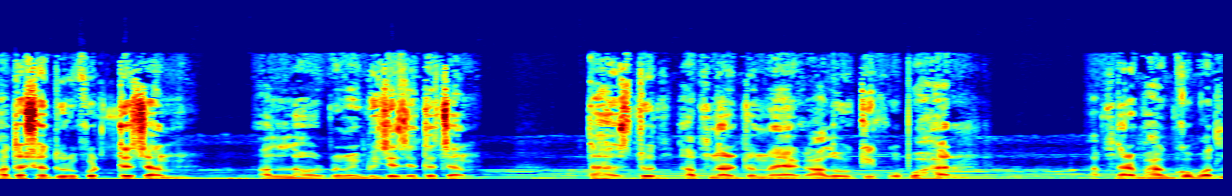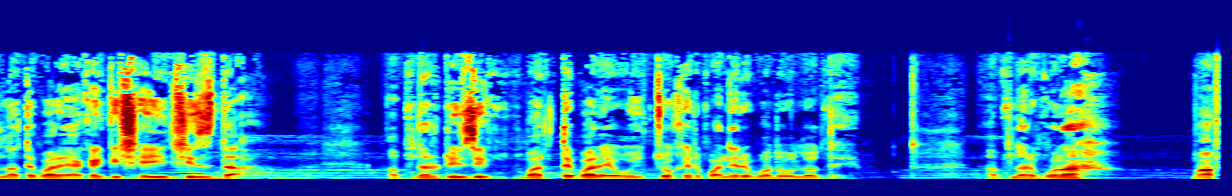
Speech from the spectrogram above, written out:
হতাশা দূর করতে চান, আল্লাহর প্রেমে ভিজে যেতে চান, তাহাজুদ আপনার জন্য এক আলৌকিক উপহার। আপনার ভাগ্য বদলাতে পারে একাকি সেই সিজদা। আপনার রিজিক বাড়তে পারে ওই চোখের পানির বদৌলতে। আপনার গুনাহ মাফ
